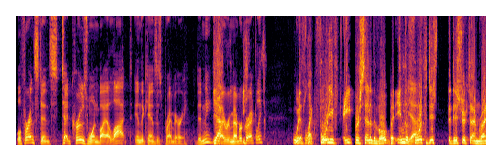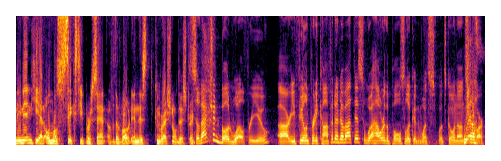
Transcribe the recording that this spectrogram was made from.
well, for instance, Ted Cruz won by a lot in the Kansas primary, didn't he? Yeah. If I remember correctly. With like 48% of the vote, but in the Yeah. fourth district, the district I'm running in, he had almost 60% of the vote in this congressional district. So that should bode well for you. Uh, are you feeling pretty confident about this? Well, how are the polls looking? What's what's going on so far?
